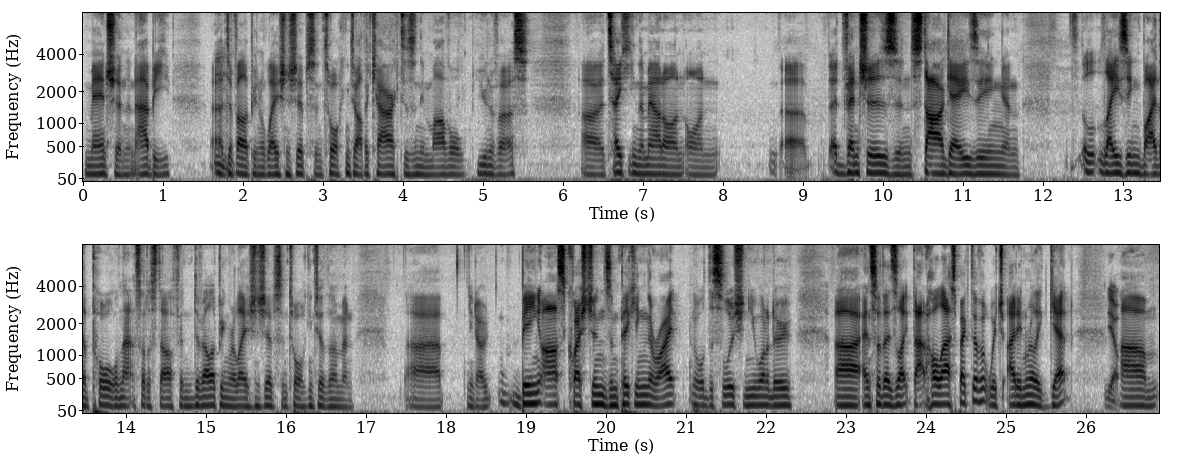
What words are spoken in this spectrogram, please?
mansion, an abbey, uh, Mm. developing relationships and talking to other characters in the Marvel universe, uh, taking them out on on uh, adventures and stargazing and lazing by the pool and that sort of stuff, and developing relationships and talking to them and uh, you know being asked questions and picking the right or the solution you want to do. Uh, and so there's like that whole aspect of it, which I didn't really get. Yep. Um,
